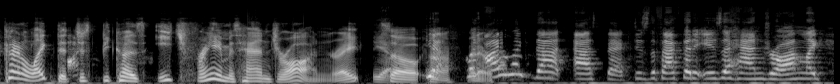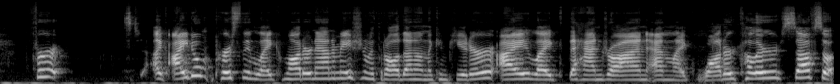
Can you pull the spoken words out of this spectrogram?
kind of liked it just because each frame is hand drawn, right? Yeah. So yeah uh, like i like that aspect is the fact that it is a hand drawn like for like i don't personally like modern animation with it all done on the computer i like the hand drawn and like watercolor stuff so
